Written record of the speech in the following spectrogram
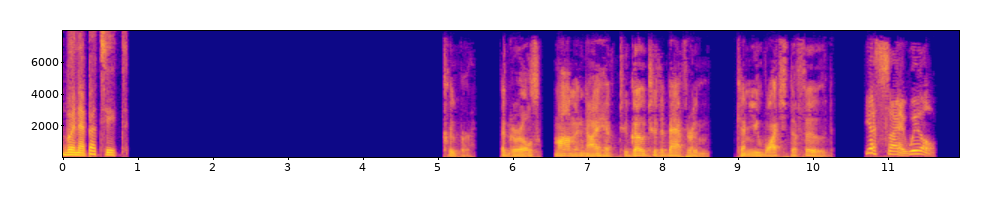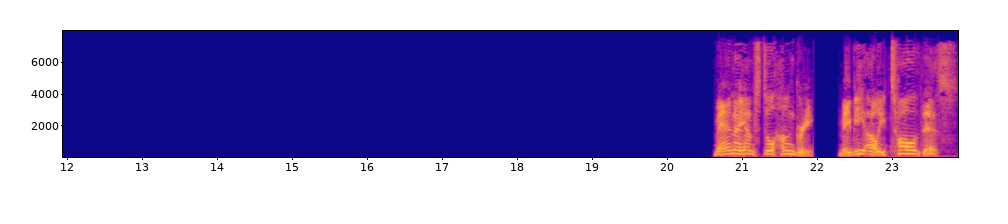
Bon appetit. Cooper. The girls, Mom and I have to go to the bathroom. Can you watch the food? Yes, I will. Man, I am still hungry. Maybe I'll eat all of this.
